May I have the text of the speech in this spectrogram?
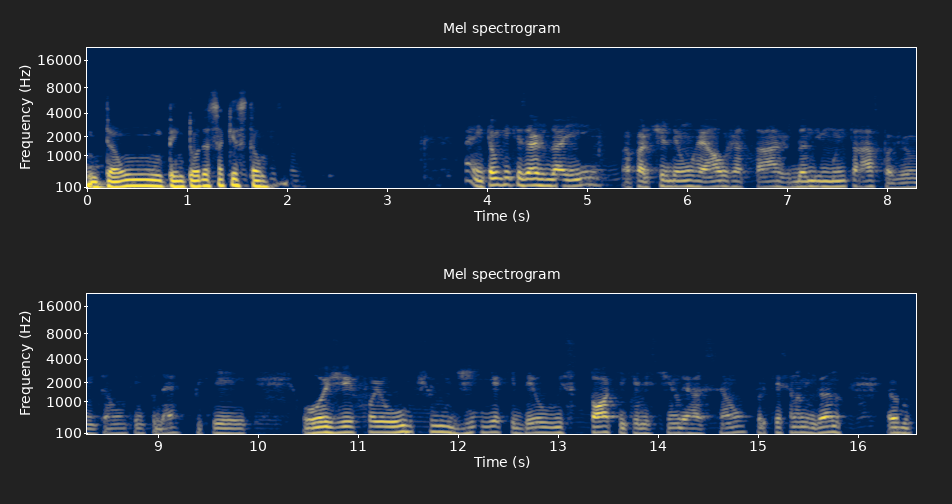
Então tem toda essa questão. É, então quem quiser ajudar aí, a partir de um real já está ajudando e muito a aspa, viu? Então quem puder, porque hoje foi o último dia que deu o estoque que eles tinham de ração, porque se eu não me engano, eu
